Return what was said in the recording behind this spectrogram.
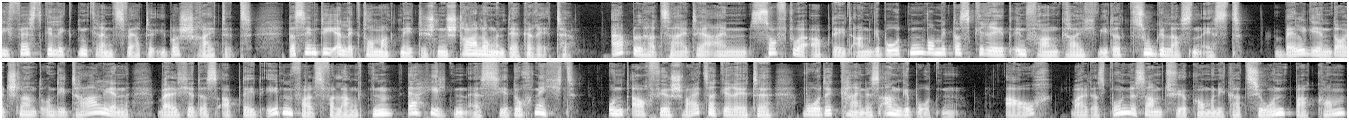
die festgelegten Grenzwerte überschreitet. Das sind die elektromagnetischen Strahlungen der Geräte. Apple hat seither ein Software-Update angeboten, womit das Gerät in Frankreich wieder zugelassen ist. Belgien, Deutschland und Italien, welche das Update ebenfalls verlangten, erhielten es jedoch nicht. Und auch für Schweizer Geräte wurde keines angeboten. Auch weil das Bundesamt für Kommunikation BACOM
